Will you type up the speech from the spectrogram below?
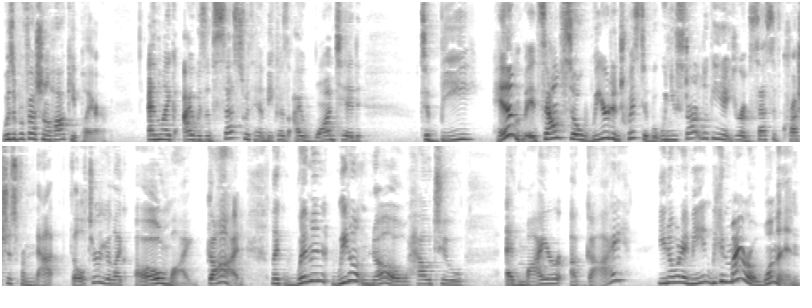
was a professional hockey player. And like I was obsessed with him because I wanted to be him. It sounds so weird and twisted, but when you start looking at your obsessive crushes from that filter, you're like, oh my God. Like women, we don't know how to admire a guy. You know what I mean? We can admire a woman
